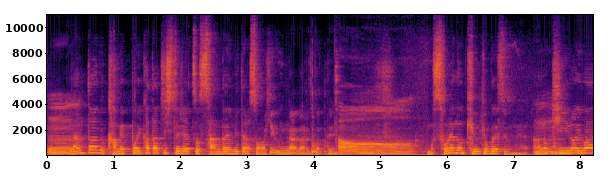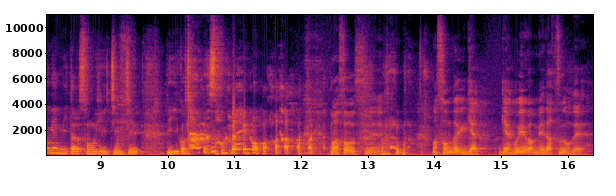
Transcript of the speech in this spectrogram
うん。なんとなく亀っぽい形してるやつを3台見たらその日運が上がるとかって。あもうそれの究極ですよね。あの黄色いワーゲン見たらその日一日 いいことあるぞぐらいの。あ まあそうですね。まあそんだけ逆逆を言えば目立つので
